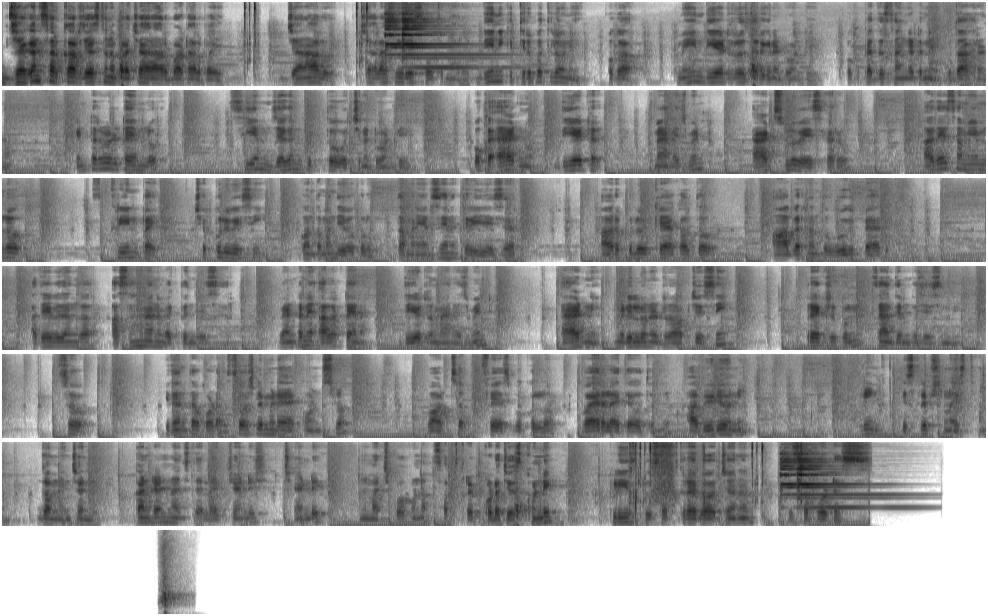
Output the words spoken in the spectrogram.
జగన్ సర్కార్ చేస్తున్న ప్రచార ఆర్భాటాలపై జనాలు చాలా సీరియస్ అవుతున్నారు. దీనికి తిరుపతిలోని ఒక మెయిన్ థియేటర్లో జరిగినటువంటి ఒక పెద్ద సంఘటనే ఉదాహరణ. ఇంటర్వెల్ టైంలో సీఎం జగన్ పిక్తో వచ్చినటువంటి ఒక యాడ్ను థియేటర్ మేనేజ్మెంట్ యాడ్స్లో వేశారు. అదే సమయంలో స్క్రీన్పై చెప్పులు వేసి కొంతమంది యువకులు తమ నిరసన తెలియజేశారు. అరుపులు కేకలతో ఆగ్రహంతో ఊగిపోయారు. అదేవిధంగా అసహనాన్ని వ్యక్తం చేశారు. వెంటనే అలర్ట్ అయిన థియేటర్ మేనేజ్మెంట్ యాడ్ని మిడిల్లోనే డ్రాప్ చేసి ప్రేక్షకుల్ని శాంతింపజేసింది. సో ఇదంతా కూడా సోషల్ మీడియా అకౌంట్స్లో వాట్సాప్ ఫేస్బుక్లో వైరల్ అయితే అవుతుంది. ఆ వీడియోని లింక్ డిస్క్రిప్షన్లో ఇస్తాను. గమనించండి. కంటెంట్ నచ్చితే లైక్ చేయండి షేర్ చేయండి. మర్చిపోకుండా సబ్స్క్రైబ్ కూడా చేసుకోండి. Please to subscribe our channel to support us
